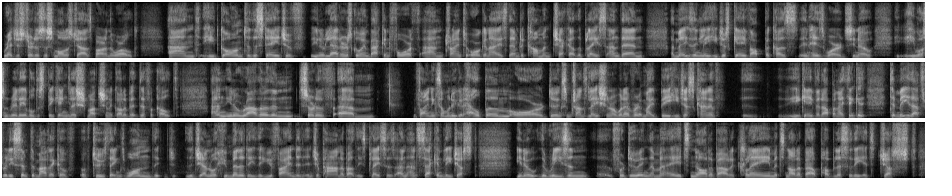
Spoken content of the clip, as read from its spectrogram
registered as the smallest jazz bar in the world. And he'd gone to the stage of, you know, letters going back and forth and trying to organize them to come and check out the place. And then amazingly, he just gave up because, in his words, you know, he wasn't really able to speak English much and it got a bit difficult. And, you know, rather than sort of, um, finding someone who could help him or doing some translation or whatever it might be, he just kind of uh, he gave it up. And I think it, to me, that's really symptomatic of, of two things. One, the, the general humility that you find in, in Japan about these places. And, and secondly, just, you know, the reason uh, for doing them. It's not about acclaim. It's not about publicity. It's just,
